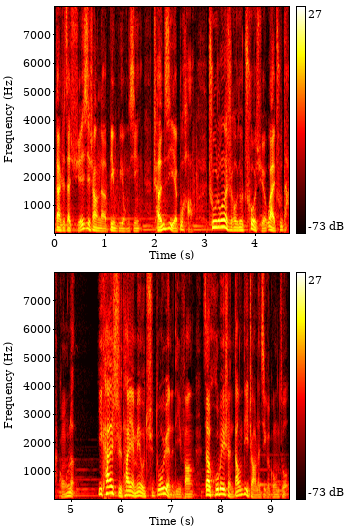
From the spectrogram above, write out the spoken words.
但是在学习上呢并不用心，成绩也不好。初中的时候就辍学外出打工了。一开始他也没有去多远的地方，在湖北省当地找了几个工作，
